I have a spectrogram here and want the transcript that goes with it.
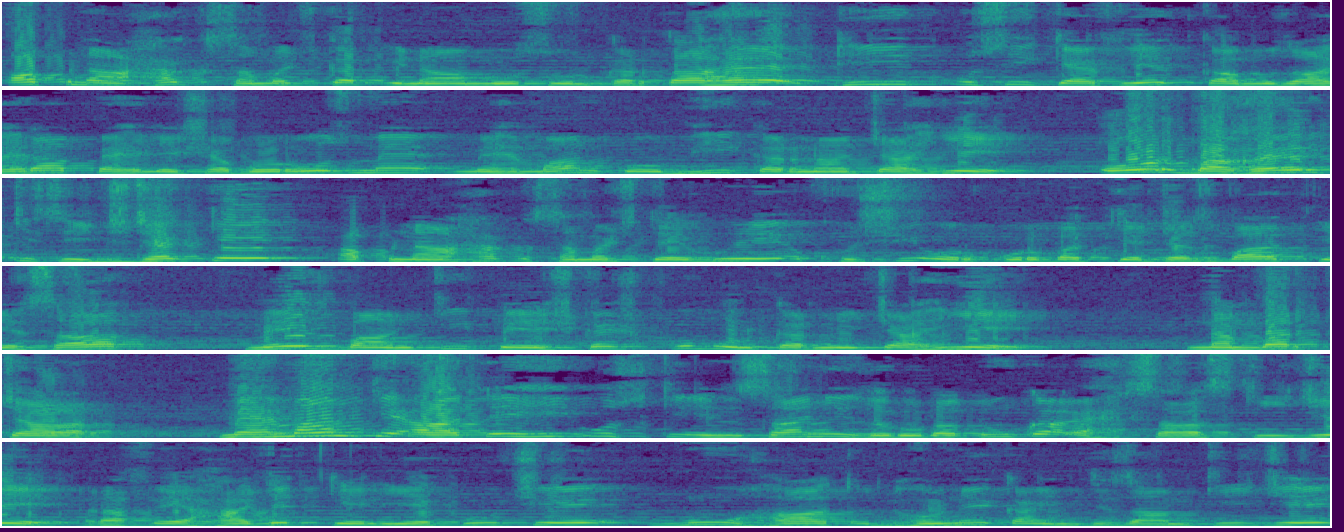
اپنا حق سمجھ کر انعام موصول کرتا ہے۔ ٹھیک اسی کیفیت کا مظاہرہ پہلے شب و روز میں مہمان کو بھی کرنا چاہیے۔ اور بغیر کسی جھجک کے اپنا حق سمجھتے ہوئے خوشی اور قربت کے جذبات کے ساتھ میزبان کی پیشکش قبول کرنی چاہیے۔ نمبر چار، مہمان کے آتے ہی اس کی انسانی ضرورتوں کا احساس کیجیے رفع حاجت کے لیے پوچھے منہ ہاتھ دھونے کا انتظام کیجیے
